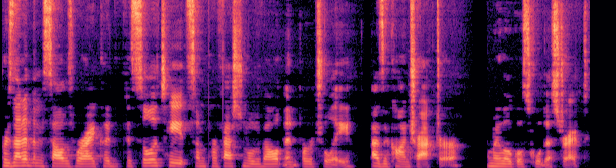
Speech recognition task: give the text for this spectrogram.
presented themselves where I could facilitate some professional development virtually as a contractor for my local school district.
